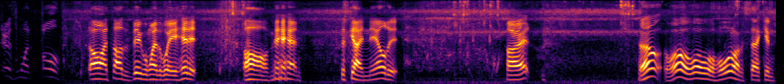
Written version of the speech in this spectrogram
There's one. Oh, oh, I thought it was a big one by the way he hit it. Oh man, this guy nailed it. All right. Oh, whoa, whoa, whoa, hold on a second.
